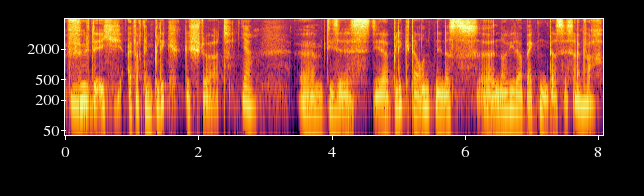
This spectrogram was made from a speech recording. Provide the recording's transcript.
fühlte ich einfach den Blick gestört. Ja. Ähm, dieses, der Blick da unten in das äh, Neuwieder Becken, das ist mhm. einfach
